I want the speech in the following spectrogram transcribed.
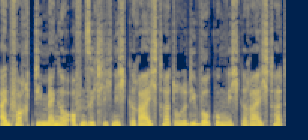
einfach die Menge offensichtlich nicht gereicht hat oder die Wirkung nicht gereicht hat,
